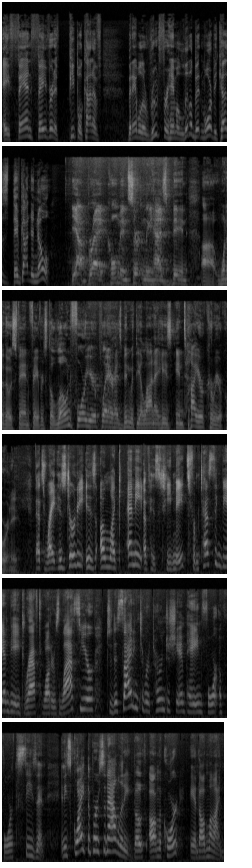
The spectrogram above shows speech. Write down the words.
a fan favorite. If people kind of been able to root for him a little bit more because they've gotten to know him. Yeah, Bret Coleman certainly has been uh, one of those fan favorites. The lone four-year player has been with the Illini his entire career, Courtney. That's right. His journey is unlike any of his teammates, from testing the NBA draft waters last year to deciding to return to Champaign for a fourth season. And he's quite the personality, both on the court and online.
